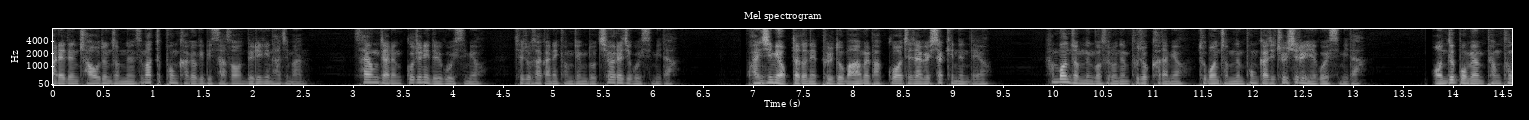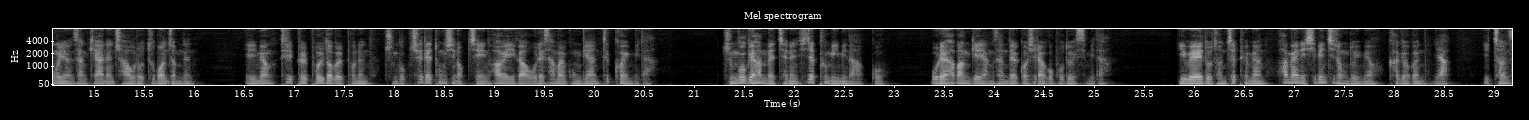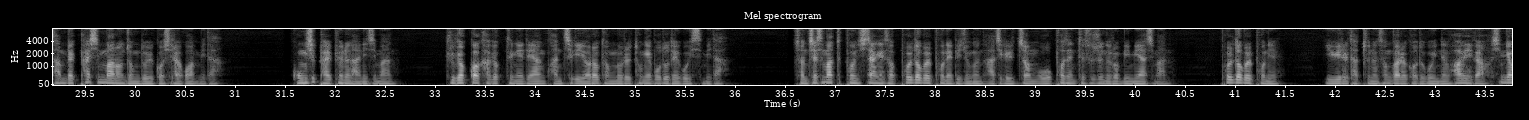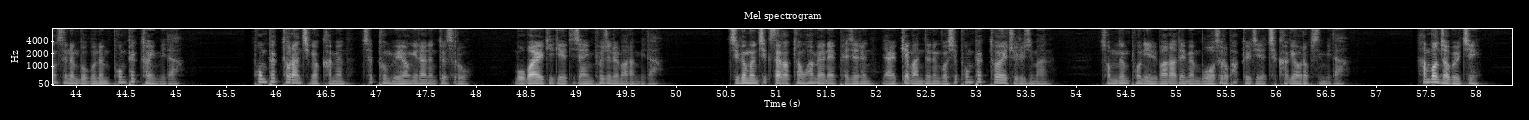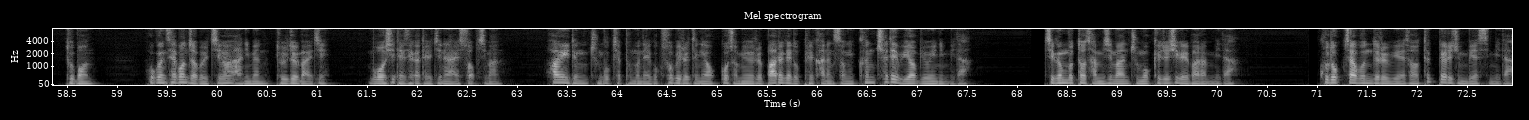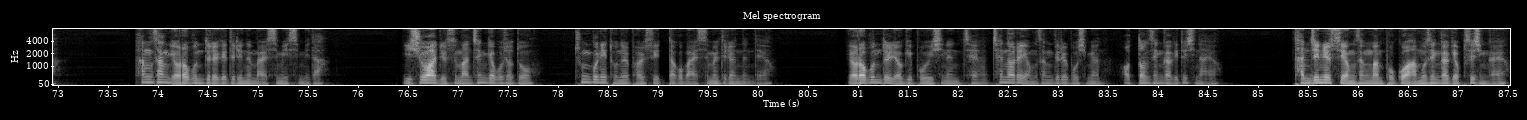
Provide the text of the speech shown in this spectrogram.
아래든 좌우든 접는 스마트폰 가격이 비싸서 느리긴 하지만 사용자는 꾸준히 늘고 있으며 제조사 간의 경쟁도 치열해지고 있습니다. 관심이 없다던 애플도 마음을 바꾸어 제작을 시작했는데요. 한 번 접는 것으로는 부족하다며 두 번 접는 폰까지 출시를 예고했습니다. 언뜻 보면 병풍을 연상케 하는 좌우로 두 번 접는 일명 트리플 폴더블 폰은 중국 최대 통신업체인 화웨이가 올해 3월 공개한 특허입니다. 중국의 한 매체는 시제품이 이미 나왔고 올해 하반기에 양산될 것이라고 보도했습니다. 이외에도 전체 표면 화면이 10인치 정도이며 가격은 약 2,380만원 정도일 것이라고 합니다. 공식 발표는 아니지만 규격과 가격 등에 대한 관측이 여러 경로를 통해 보도되고 있습니다. 전체 스마트폰 시장에서 폴더블 폰의 비중은 아직 1.5% 수준으로 미미하지만 폴더블 폰 1, 2위를 다투는 성과를 거두고 있는 화웨이가 신경 쓰는 부분은 폼팩터입니다. 폼팩터란 직역하면 제품 외형이라는 뜻으로 모바일 기기의 디자인 표준을 말합니다. 지금은 직사각형 화면의 베젤은 얇게 만드는 것이 폼팩터의 주류지만 접는 폰이 일반화되면 무엇으로 바뀔지 예측하기 어렵습니다. 한번 접을지, 두 번, 혹은 세 번 접을지 아니면 둘둘 말지 무엇이 대세가 될지는 알 수 없지만 화웨이 등 중국 제품은 애국 소비를 등에 업고 점유율을 빠르게 높일 가능성이 큰 최대 위협 요인입니다. 지금부터 잠시만 주목해 주시길 바랍니다. 구독자분들을 위해서 특별히 준비했습니다. 항상 여러분들에게 드리는 말씀이 있습니다. 이슈와 뉴스만 챙겨보셔도 충분히 돈을 벌 수 있다고 말씀을 드렸는데요. 여러분들 여기 보이시는 제 채널의 영상들을 보시면 어떤 생각이 드시나요? 단지 뉴스 영상만 보고 아무 생각이 없으신가요?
